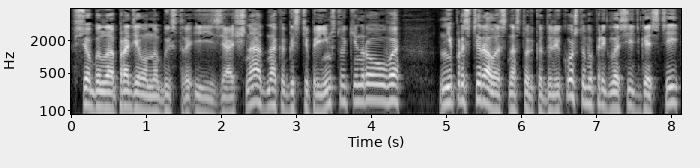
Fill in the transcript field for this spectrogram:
Все было проделано быстро и изящно, однако гостеприимство Кенроува не простиралось настолько далеко, чтобы пригласить гостей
